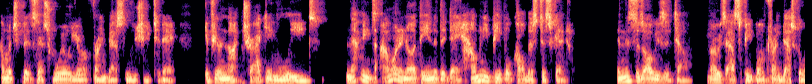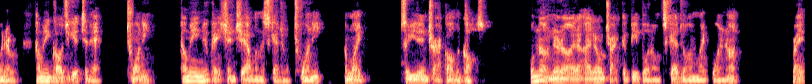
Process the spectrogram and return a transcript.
How much business will your front desk lose you today? If you're not tracking leads, and that means I want to know at the end of the day how many people called us to schedule. And this is always a tell. I always ask people, front desk or whatever, how many calls you get today? 20. How many new patients you have on the schedule? 20. I'm like, so you didn't track all the calls? Well, no, no, no. I, I don't track the people that don't schedule. I'm like, why not? Right.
